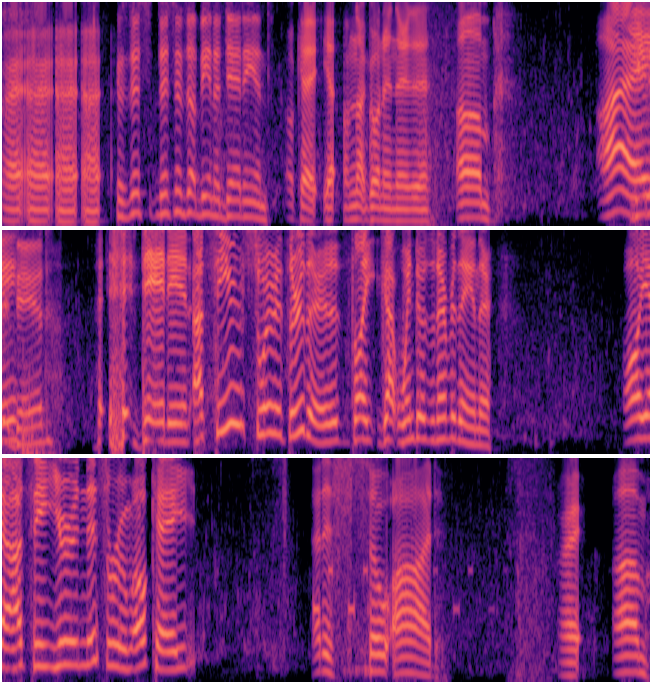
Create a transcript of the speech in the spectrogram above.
All right, all right, all right, all right. because this this ends up being a dead end. Okay, yeah, I'm not going in there then. Um, I dead. dead end. I see you swimming through there. It's like got windows and everything in there. Oh yeah, I see you're in this room. Okay, that is so odd. All right, um,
